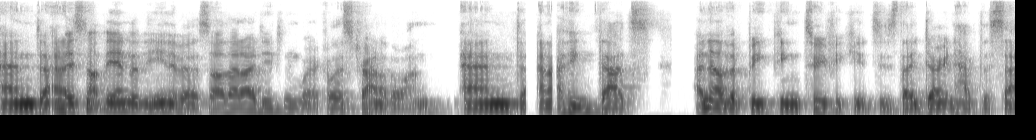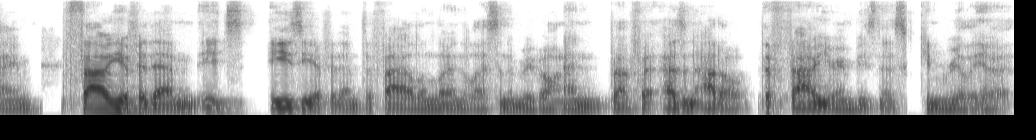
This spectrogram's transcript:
and, uh, and it's not the end of the universe oh that idea didn't work let's try another one. And and I think that's another big thing too for kids is they don't have the same failure for them. It's easier for them to fail and learn the lesson and move on. And but for, as an adult, the failure in business can really hurt.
